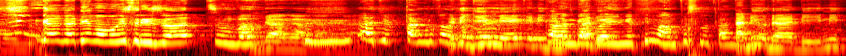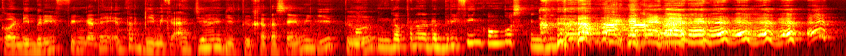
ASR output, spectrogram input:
Anjing, enggak enggak dia ngomongin serius banget, sumpah. Enggak, enggak, enggak. Anjing tang lu kalau Ini gimmick, ini Kalau enggak gue ingetin mampus lu tang. Tadi udah di ini kok di briefing katanya ntar gimmick aja gitu kata Semi gitu. enggak pernah ada briefing kongkos anjing.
